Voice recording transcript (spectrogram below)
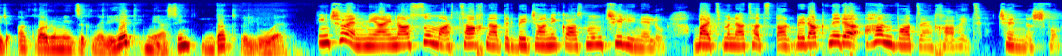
իր ակվարիումի ձկների հետ միասին դատվելու է։ Ինչու են միայն ասում Արցախն Ադրբեջանի կազմում չի լինելու, բայց մնացած տարբերակները հանված են խաղից չեն նշվում։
